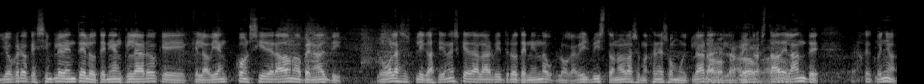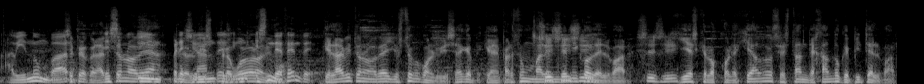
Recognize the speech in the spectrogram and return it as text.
yo creo que simplemente lo tenían claro que, que lo habían considerado no penalti. Luego las explicaciones que da el árbitro teniendo, lo que habéis visto, ¿no? Las imágenes son muy claras, Claro, el claro, árbitro está claro. adelante. Pero es que, coño, habiendo un bar Sí, pero que el es árbitro no lo vea. pero, Luis, impresionante, pero es indecente. Que el árbitro no lo vea, yo estoy con Luis, ¿eh? que, que me parece un mal Sí, endémico sí. del bar. Sí, sí. Y es que los colegiados están dejando que pite el bar.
